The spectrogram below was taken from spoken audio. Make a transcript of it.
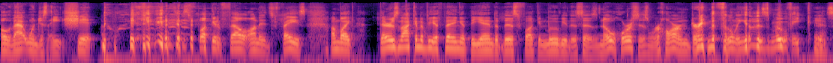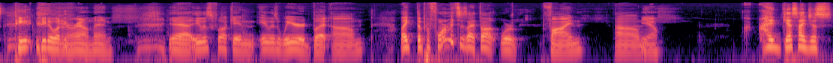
"Oh, that one just ate shit." like, it just fucking fell on its face. I'm like, there's not going to be a thing at the end of this fucking movie that says no horses were harmed during the filming of this movie. 'cause- Pete, PETA wasn't around then. yeah, it was fucking it was weird, but um, like the performances I thought were fine. Um, know, I guess I just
